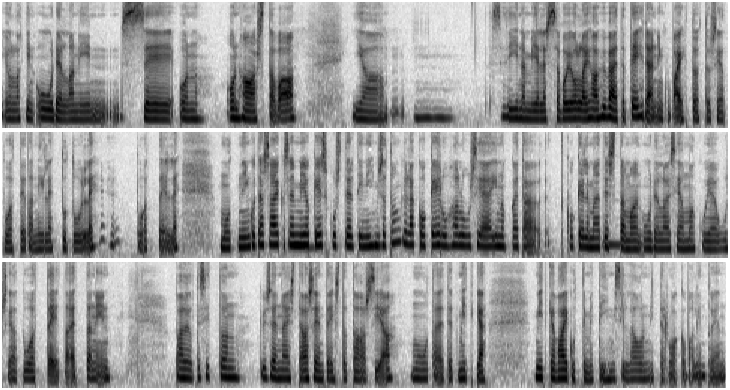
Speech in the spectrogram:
jollakin uudella, niin se on, on haastavaa. Ja mm, siinä mielessä voi olla ihan hyvä, että tehdään niin kuin vaihtoehtoisia tuotteita niille tutuille tuotteille. Mutta niin kuin tässä aikaisemmin jo keskusteltiin, niin ihmiset on kyllä kokeiluhaluisia ja innokkaita kokeilemaan ja testaamaan uudenlaisia makuja ja uusia tuotteita, että niin paljolti sitten on kyse näistä asenteista taas ja muuta, että, että mitkä, mitkä vaikuttimet ihmisillä on niiden ruokavalintojen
